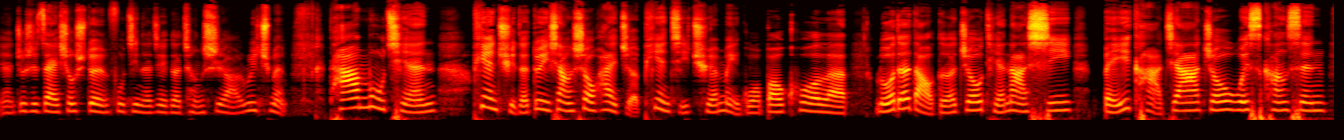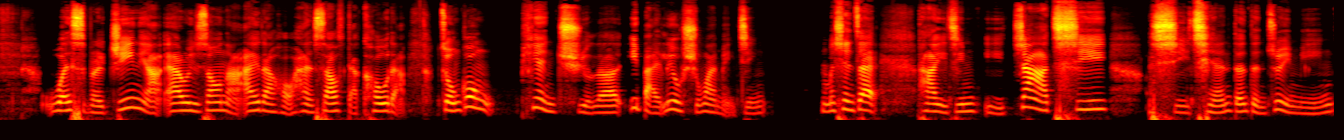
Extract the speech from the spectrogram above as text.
呃，就是在休斯顿附近的这个城市啊，Richmond。他目前骗取的对象受害者遍及全美国，包括了罗德岛、德州、田纳西、北卡、加州、Wisconsin、West Virginia、Arizona、Idaho 和 South Dakota，总共骗取了一百六十万美金。那么现在他已经以诈欺、洗钱等等罪名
